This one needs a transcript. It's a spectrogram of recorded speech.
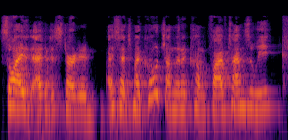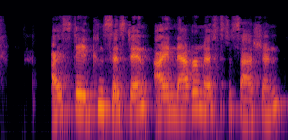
so I, I just started, I said to my coach, I'm going to come five times a week. I stayed consistent. I never missed a session.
